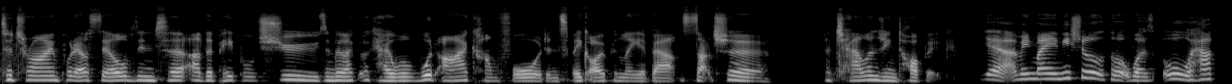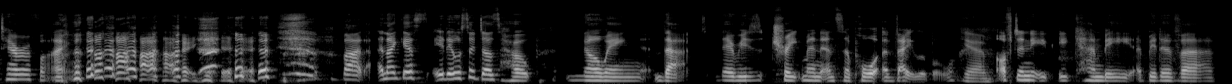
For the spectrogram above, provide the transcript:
to try and put ourselves into other people's shoes and be like, okay, well, would I come forward and speak openly about such a a challenging topic? Yeah, I mean, my initial thought was, oh, how terrifying. Yeah. but, and I guess it also does help knowing that there is treatment and support available. Yeah. Often it, it can be a bit of a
